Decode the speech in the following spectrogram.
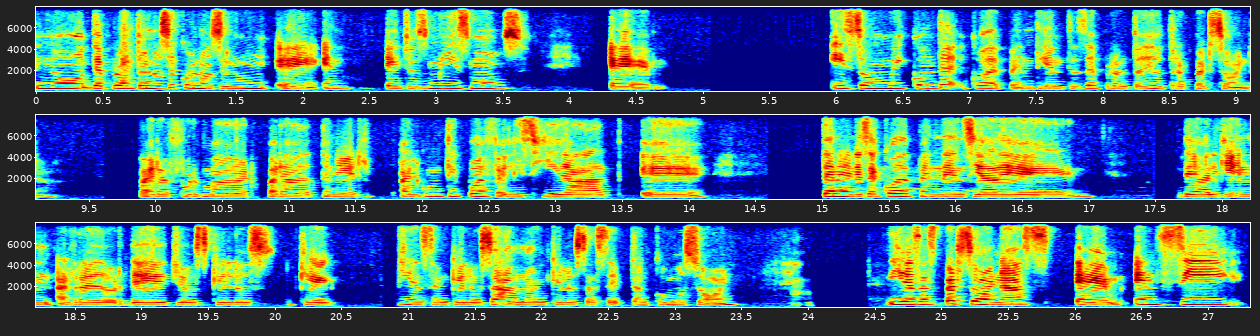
no, de pronto no se conocen eh, en ellos mismos eh, y son muy codependientes de pronto de otra persona para formar, para tener algún tipo de felicidad, eh, tener esa codependencia de, de alguien alrededor de ellos que los que piensan que los aman, que los aceptan como son. Mm. Y esas personas em, en sí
